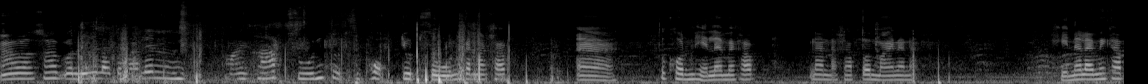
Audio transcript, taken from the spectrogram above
เอาละครับ วันนี้เราจะมาเล่น Minecraft 0.16.0 กันนะครับ อ่า ทุกคนเห็นอะไรไหมครับ นั่นนะครับ ต้นไม้นั่นนะเห็นอะไรไหมครับ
